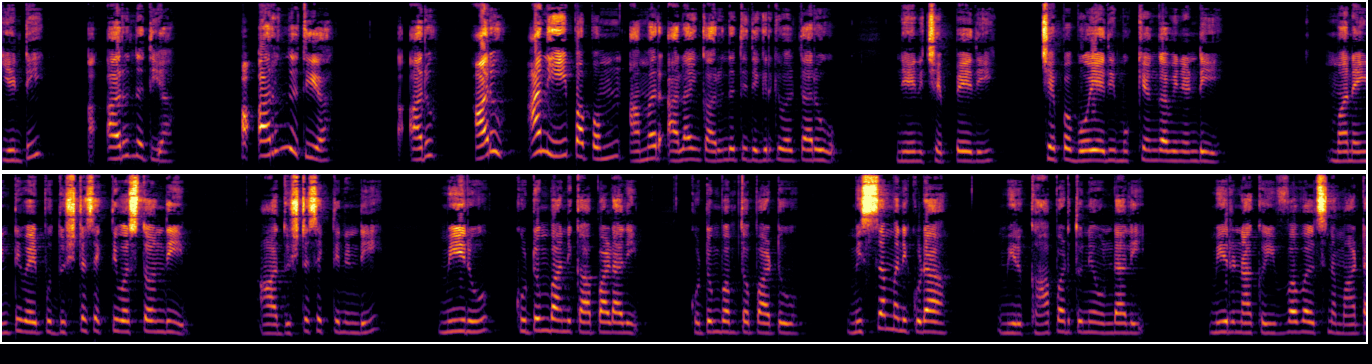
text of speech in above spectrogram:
ఏంటి? అరుంధతియా? అరుంధతియా? అరు అరు అని పాపం అమర్ అలా ఇంకా అరుంధతి దగ్గరికి వెళ్తారు. నేను చెప్పేది చెప్పబోయేది ముఖ్యంగా వినండి. మన ఇంటి వైపు దుష్టశక్తి వస్తోంది. ఆ దుష్టశక్తి నుండి మీరు కుటుంబాన్ని కాపాడాలి. కుటుంబంతో పాటు మిస్సమ్మని కూడా మీరు కాపాడుతూనే ఉండాలి. మీరు నాకు ఇవ్వవలసిన మాట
